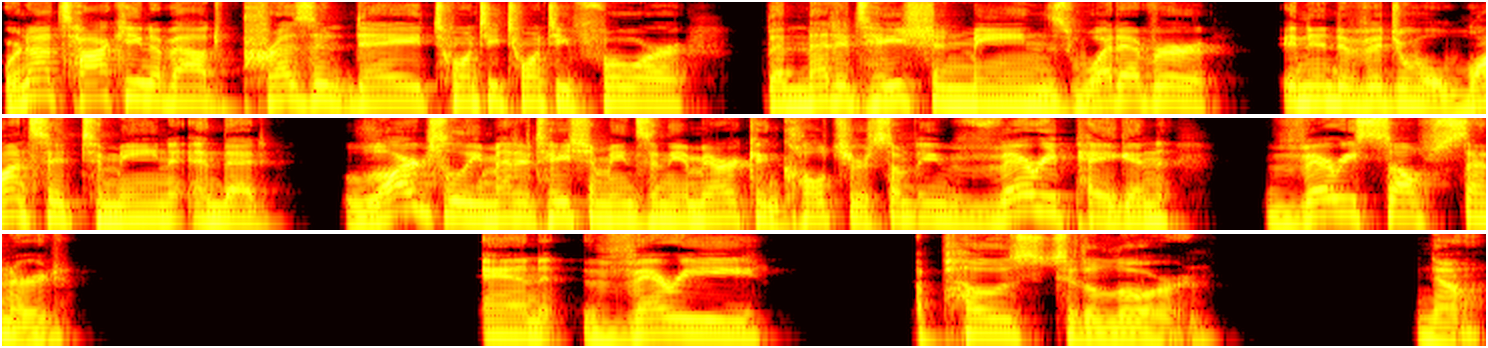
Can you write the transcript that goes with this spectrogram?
We're not talking about present day 2024 that meditation means whatever an individual wants it to mean, and that largely meditation means in the American culture something very pagan, very self centered, and very opposed to the Lord. No.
